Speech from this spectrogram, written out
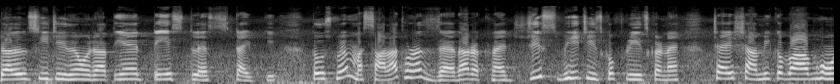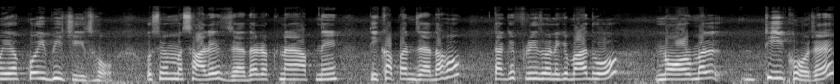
डल सी चीज़ें हो जाती हैं टेस्टलेस टाइप की। तो उसमें मसाला थोड़ा ज़्यादा रखना है, जिस भी चीज़ को फ्रीज़ करना है, चाहे शामी कबाब हो या कोई भी चीज़ हो। उसमें मसाले ज़्यादा रखना है आपने, तीखापन ज़्यादा हो, ताकि फ्रीज़ होने के बाद वो नॉर्मल ठीक हो जाए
